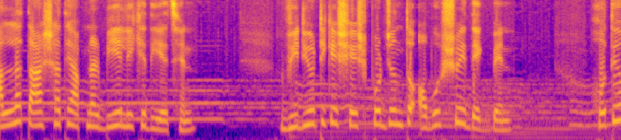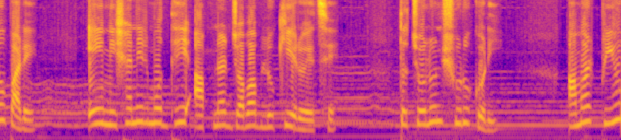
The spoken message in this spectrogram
আল্লাহ তার সাথে আপনার বিয়ে লিখে দিয়েছেন। ভিডিওটিকে শেষ পর্যন্ত অবশ্যই দেখবেন। হতেও পারে, এই নিশানির মধ্যেই আপনার জবাব লুকিয়ে রয়েছে। তো চলুন শুরু করি। আমার প্রিয়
